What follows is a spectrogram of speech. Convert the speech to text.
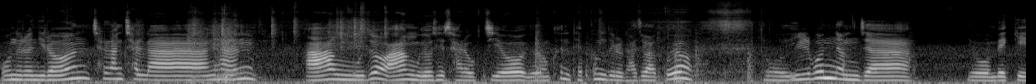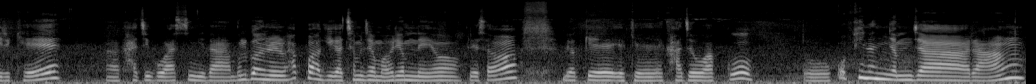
오늘은 이런 찰랑찰랑한 아항무죠. 아항무 요새 잘 없지요. 이런 큰 대품들을 가져왔고요. 또 일본 염자 요 몇 개 이렇게 어, 가지고 왔습니다. 물건을 확보하기가 점점 어렵네요. 그래서 몇 개 이렇게 가져왔고 또 꽃피는 염자랑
